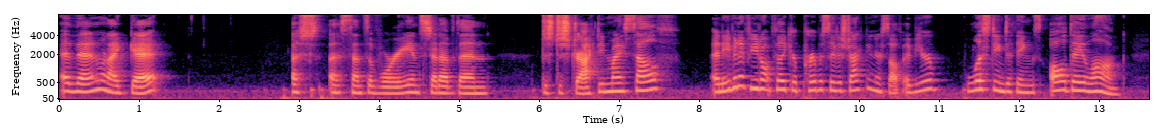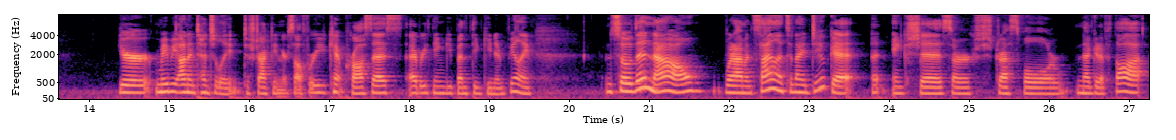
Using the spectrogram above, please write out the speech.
And then when I get a, a sense of worry, instead of then just distracting myself, and even if you don't feel like you're purposely distracting yourself, if you're listening to things all day long, you're maybe unintentionally distracting yourself where you can't process everything you've been thinking and feeling. And so then now, when I'm in silence and I do get an anxious or stressful or negative thought,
